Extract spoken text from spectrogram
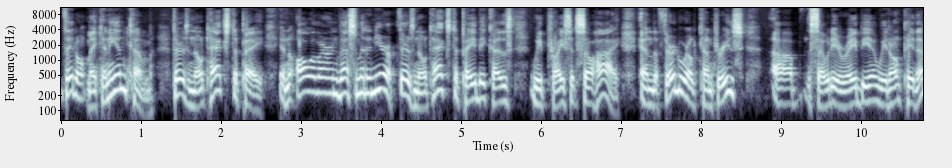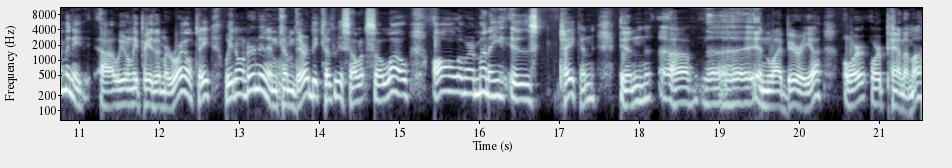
they don't make any income. There's no tax to pay. In all of our investment in Europe, there's no tax to pay because we price it so high. And the third world countries, uh, Saudi Arabia, we don't pay them any, uh, we only pay them a royalty. We don't earn an income there because we sell it so low. All of our money is taken in uh, uh, in Liberia or or Panama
